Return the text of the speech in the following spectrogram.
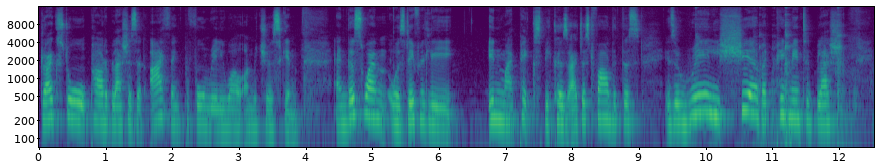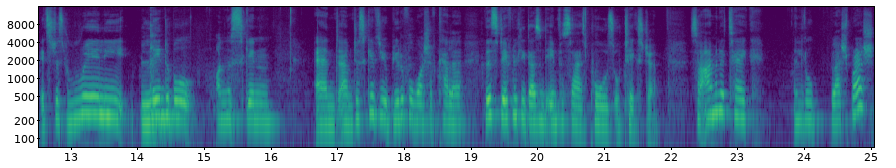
drugstore powder blushes that I think perform really well on mature skin. And this one was definitely in my picks because I just found that this is a really sheer but pigmented blush it's just really blendable on the skin and um, just gives you a beautiful wash of color. This definitely doesn't emphasize pores or texture. So I'm going to take a little blush brush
